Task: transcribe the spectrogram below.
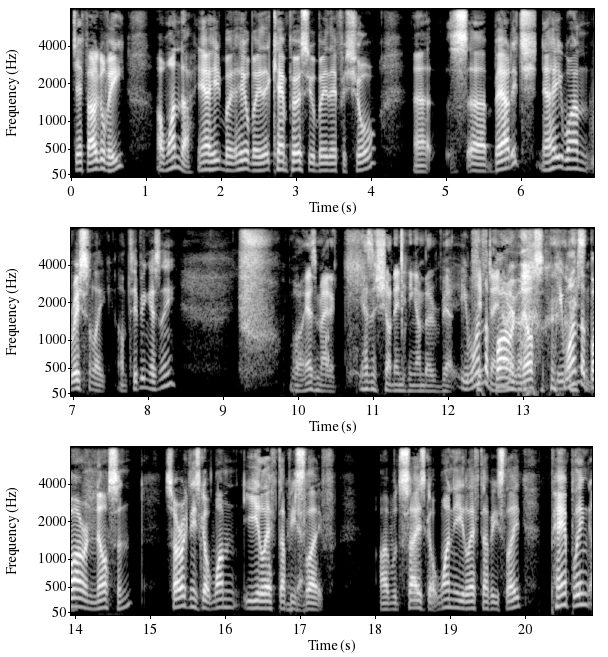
Geoff Ogilvy, I wonder. Yeah, he'll be, he'll be there. Cam Percy will be there for sure. Uh, uh, Bowditch, now he won recently. I'm tipping, isn't he? Well, he hasn't made a he hasn't shot anything under about. He won the 15 Byron over Nelson. He won the. Byron Nelson. So I reckon he's got one year left up his sleeve. I would say he's got one year left up his sleeve. Pampling,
